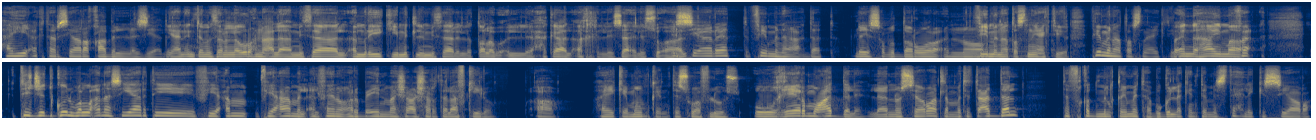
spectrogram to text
هاي هي أكثر سيارة قابلة للزيادة. يعني أنت مثلا لو رحنا على مثال أمريكي مثل المثال اللي طلب اللي حكاه الأخ اللي سائل السؤال. السيارات في منها أعداد. ليس بالضرورة إنه في منها تصنيع كتير. في منها تصنيع كثير فإن هاي ما ف- تيجي تقول والله أنا سيارتي في عام في عام ال 2040 ماشي 10000 كيلو. آه هيك ممكن تسوى فلوس. وغير معدلة لأنه السيارات لما تتعدل تفقد من قيمتها. بقول لك أنت مستهلك السيارة.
